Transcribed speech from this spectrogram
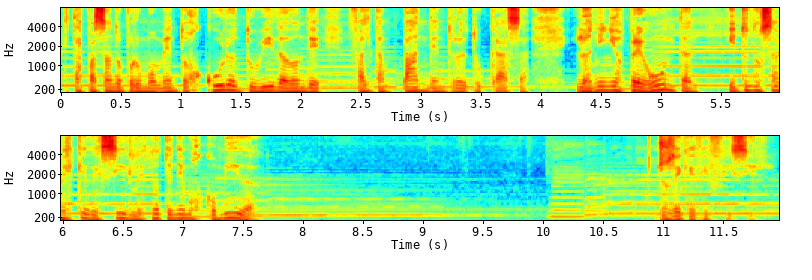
Estás pasando por un momento oscuro en tu vida donde faltan pan dentro de tu casa. Los niños preguntan y tú no sabes qué decirles, no tenemos comida. Yo sé que es difícil.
